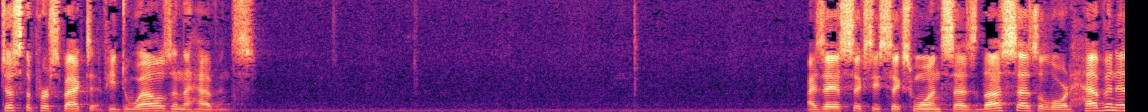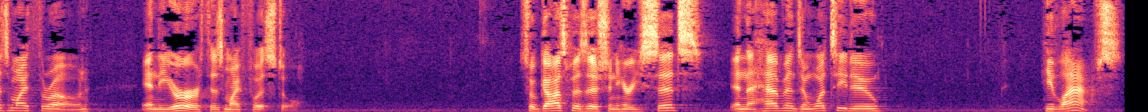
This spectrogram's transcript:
Just the perspective. He dwells in the heavens. Isaiah 66 1 says, Thus says the Lord, Heaven is my throne, and the earth is my footstool. So God's position here, he sits in the heavens, and what's he do? He laughs.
